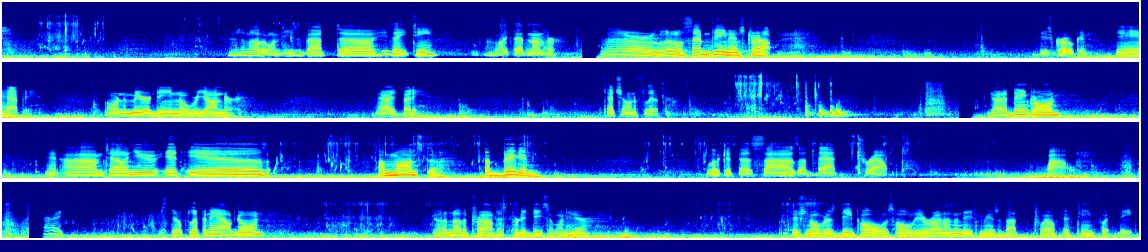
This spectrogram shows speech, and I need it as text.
There's another one. He's about, uh, he's 18. I like that number. A little 17 inch trout. He's croaking. He ain't happy. Or in the Mirrodine over yonder. Alright, buddy. Catch you on a flip. Got a dink on. And I'm telling you, it is a monster. A biggin. Look at the size of that trout. Wow. Alright. Still flipping the outgoing. Got another trout, this pretty decent one here. Fishing over this deep hole. This hole here right underneath me is about 12, 15 foot deep.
